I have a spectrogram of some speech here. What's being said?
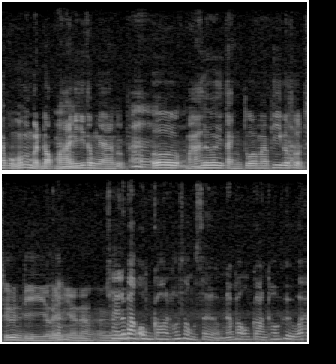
ครับ ผมว่ามันเหมือนดอกไม้ในที่ทำงานแบบเออเออมาเลยแต่งตัวมาพี่ก็สดชื่นดีอะไรอย่างเงี้ยนะเออใช่แล้วบางองค์กรเขาส่งเสริมนะบางองค์กรเขาคือว่า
